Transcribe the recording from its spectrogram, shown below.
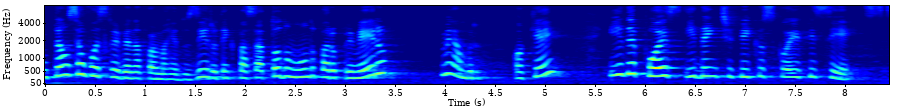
Então, se eu vou escrever na forma reduzida, eu tenho que passar todo mundo para o primeiro membro, ok? E depois identifique os coeficientes.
